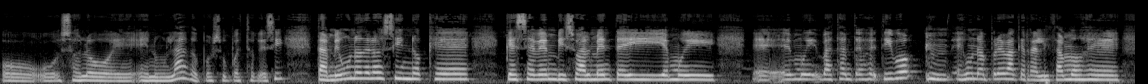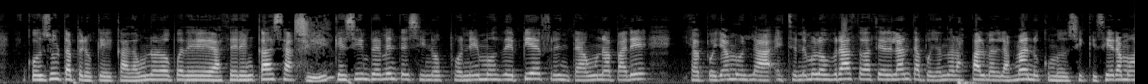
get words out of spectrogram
o- o solo en, en un lado, por supuesto que sí. También uno de los signos que, que se ven visualmente y es muy, eh, es muy bastante objetivo es una prueba que realizamos en consulta, pero que cada uno lo puede hacer en casa, Sí. que simplemente si nos ponemos de pie frente a una pared y apoyamos la, extendemos los brazos hacia adelante apoyando las palmas de las manos como si quisiéramos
